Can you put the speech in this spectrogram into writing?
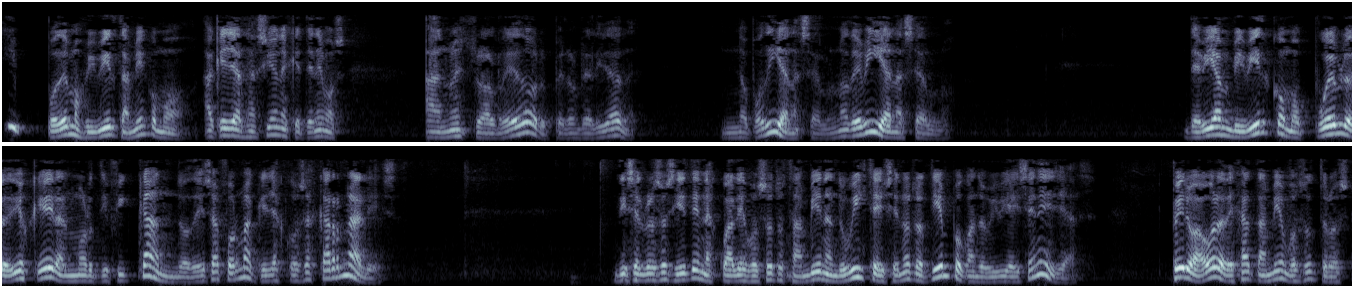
y podemos vivir también como aquellas naciones que tenemos a nuestro alrededor, pero en realidad no podían hacerlo, no debían hacerlo. Debían vivir como pueblo de Dios que eran, mortificando de esa forma aquellas cosas carnales dice el verso 7, en las cuales vosotros también anduvisteis en otro tiempo cuando vivíais en ellas. Pero ahora dejad también vosotros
